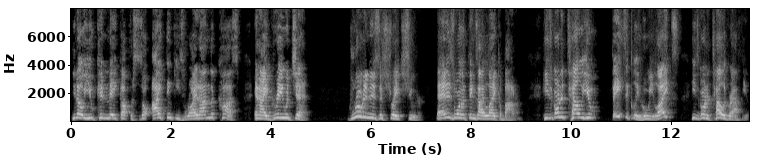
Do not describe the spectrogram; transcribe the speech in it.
You know, you can make up for. So I think he's right on the cusp. And I agree with Jen. Gruden is a straight shooter. That is one of the things I like about him. He's going to tell you basically who he likes. He's going to telegraph you.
